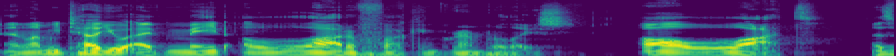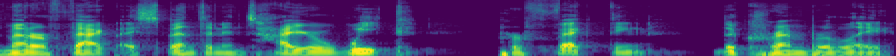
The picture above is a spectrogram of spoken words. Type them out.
and let me tell you, I've made a lot of fucking creme brulees. A lot. As a matter of fact, I spent an entire week perfecting the creme brulee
